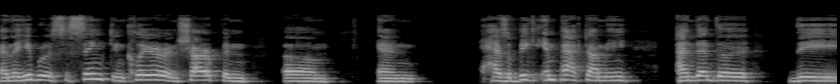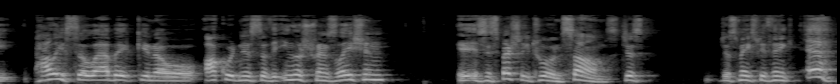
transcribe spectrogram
and the Hebrew is succinct and clear and sharp and um, and has a big impact on me, and then the the polysyllabic, you know, awkwardness of the English translation is especially true in Psalms. Just just makes me think, eh.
